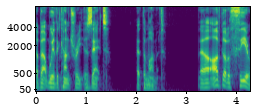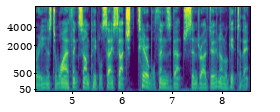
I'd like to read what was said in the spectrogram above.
about where the country is at at the moment. Now, I've got a theory as to why I think some people say such terrible things about Jacinda Ardern, and I'll get to that.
